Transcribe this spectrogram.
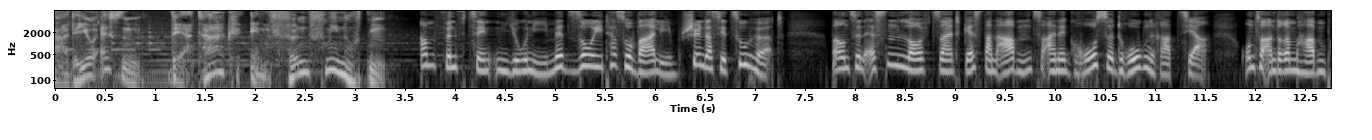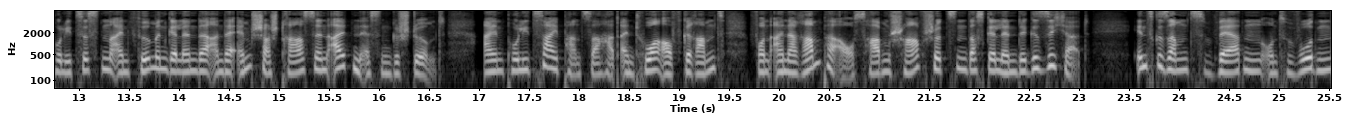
Radio Essen. Der Tag in fünf Minuten. Am 15. Juni mit Zoe Tassovali. Schön, dass ihr zuhört. Bei uns in Essen läuft seit gestern Abend eine große Drogenrazzia. Unter anderem haben Polizisten ein Firmengelände an der Emscher Straße in Altenessen gestürmt. Ein Polizeipanzer hat ein Tor aufgerammt. Von einer Rampe aus haben Scharfschützen das Gelände gesichert. Insgesamt werden und wurden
